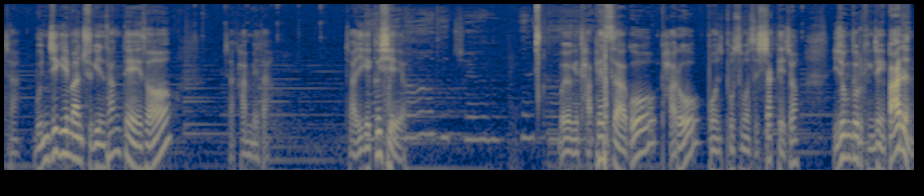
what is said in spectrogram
자 문지기만 죽인 상태에서 자 갑니다. 자 이게 끝이에요. 뭐 여기 다 패스하고 바로 본- 보스모스 시작되죠. 이 정도로 굉장히 빠른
